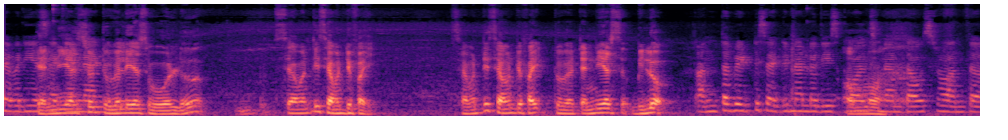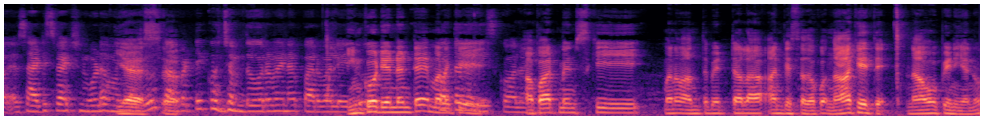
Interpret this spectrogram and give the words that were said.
eleven years ten years twelve years old seventy seventy five seventy seventy five ten years below అంత పెట్టి సెకండ్ హ్యాండ్లో తీసుకోవాల్సినంత అవసరం అంత సాటిస్ఫాక్షన్ కూడా ఉండదు. కాబట్టి కొంచెం దూరమైన పర్వాలేదు. ఇంకోటి ఏంటంటే మనకి. అపార్ట్మెంట్స్కి మనం అంత పెట్టాలా అనిపిస్తుంది. ఒక నాకైతే నా ఒపీనియన్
